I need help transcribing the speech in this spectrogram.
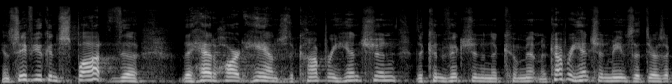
and see if you can spot the, the head, heart, hands, the comprehension, the conviction, and the commitment. Comprehension means that there's, a,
